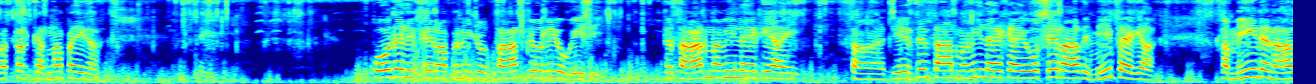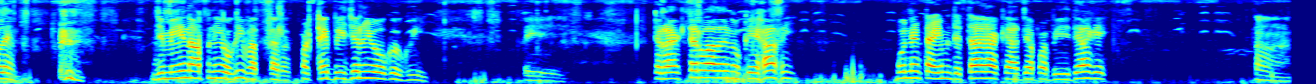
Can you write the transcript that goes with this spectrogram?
ਵੱਤਰ ਕਰਨਾ ਪਏਗਾ। ਤੇ ਉਹਦੇ ਲਈ ਫਿਰ ਆਪਣੀ ਜੋ ਤਾਰ ਚੋਰੀ ਹੋ ਗਈ ਸੀ, ਤੇ ਤਾਰ ਨਵੀਂ ਲੈ ਕੇ ਆਏ। ਤਾਂ ਜਿਸ ਦਿਨ ਤਾਰ ਨਵੀਂ ਲੈ ਕੇ ਆਏ, ਉਸੇ ਰਾਤ ਮੀਂਹ ਪੈ ਗਿਆ। ਤਾਂ ਮੀਂਹ ਦੇ ਨਾਲ ਜ਼ਮੀਨ ਆਪਣੀ ਹੋ ਗਈ ਵੱਤਰ, ਪੱਠੇ ਬੀਜਣ ਯੋਗ ਹੋ ਗਈ। ਤੇ ਟਰੈਕਟਰ ਵਾਲੇ ਨੂੰ ਕਿਹਾ ਸੀ ਉਹਨੇ ਟਾਈਮ ਦਿੱਤਾ ਆ ਕਿ ਅੱਜ ਆਪਾਂ ਬੀਜ ਦਿਆਂਗੇ। ਤਾਂ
